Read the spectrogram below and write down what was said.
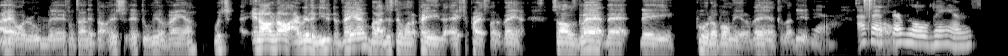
I had ordered Uber X one time. They thought it, sh- it threw me a van, which in all in all, I really needed the van, but I just didn't want to pay the extra price for the van. So I was glad that they pulled up on me in a van because I did. need. Yeah. I've had Oh. several vans.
